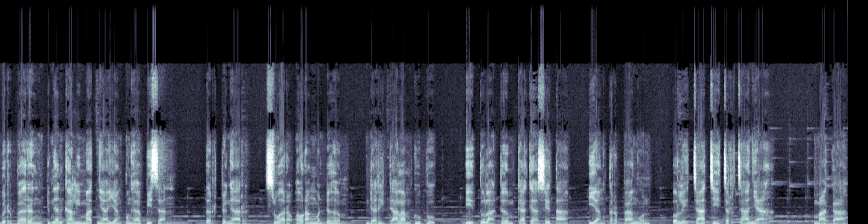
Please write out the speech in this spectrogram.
Berbareng dengan kalimatnya yang penghabisan Terdengar suara orang mendehem dari dalam gubuk. Itulah dehem gagak seta yang terbangun oleh caci cercanya. Maka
